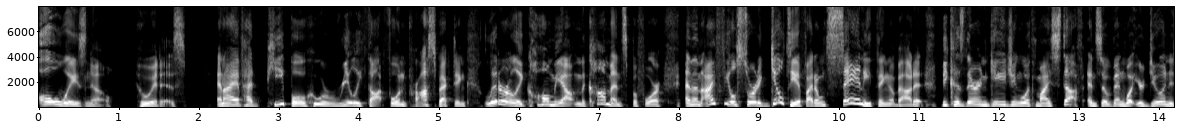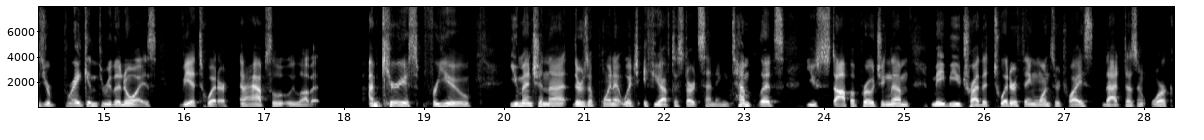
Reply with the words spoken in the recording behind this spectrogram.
always know who it is. And I have had people who are really thoughtful in prospecting literally call me out in the comments before. And then I feel sort of guilty if I don't say anything about it because they're engaging with my stuff. And so, Vin, what you're doing is you're breaking through the noise via Twitter. And I absolutely love it. I'm curious for you. You mentioned that there's a point at which if you have to start sending templates, you stop approaching them. Maybe you try the Twitter thing once or twice, that doesn't work.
